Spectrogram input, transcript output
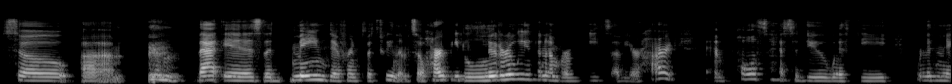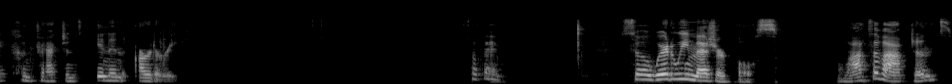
so um, that is the main difference between them. So heartbeat, literally the number of beats of your heart, and pulse has to do with the rhythmic contractions in an artery. Okay. So, where do we measure pulse? Lots of options.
